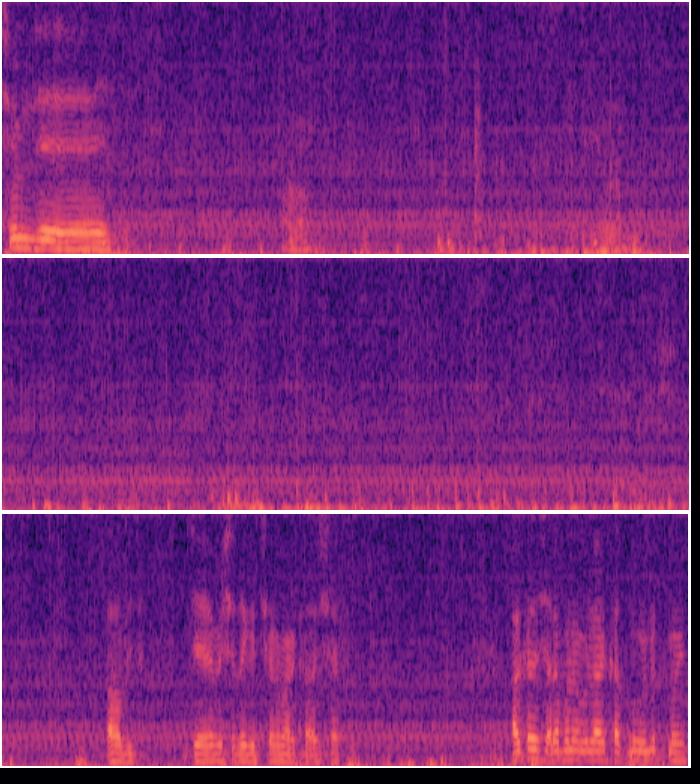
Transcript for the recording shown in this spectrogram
Şimdi Abi C5'e de geçelim arkadaşlar. Arkadaşlar abone olmayı like atmayı unutmayın.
